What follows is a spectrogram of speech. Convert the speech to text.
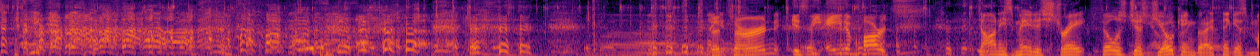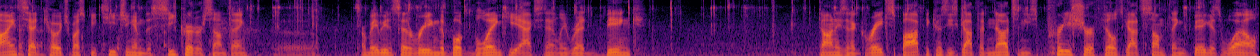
The turn is the eight of hearts. Dani's made his straight. Phil was just joking, but I think his mindset coach must be teaching him the secret or something. Or maybe instead of reading the book Blink, he accidentally read Bink. Dani's in a great spot because he's got the nuts and he's pretty sure Phil's got something big as well.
